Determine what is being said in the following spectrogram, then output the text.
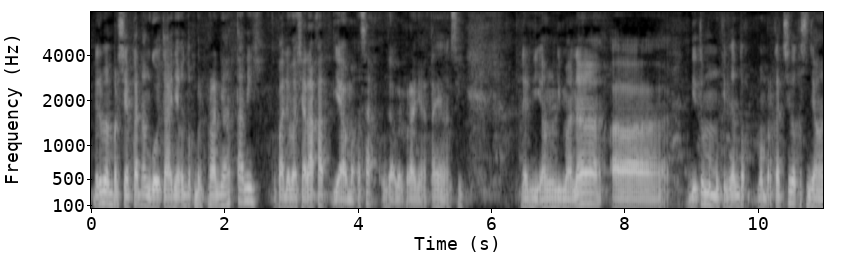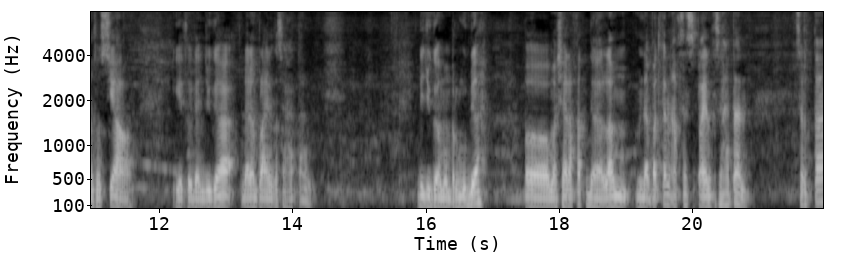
dan mempersiapkan anggotanya untuk berperan nyata nih kepada masyarakat. Ya masa nggak berperan nyata ya nggak sih? Dan yang di mana uh, dia itu memungkinkan untuk memperkecil kesenjangan sosial gitu dan juga dalam pelayanan kesehatan dia juga mempermudah uh, masyarakat dalam mendapatkan akses pelayanan kesehatan serta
